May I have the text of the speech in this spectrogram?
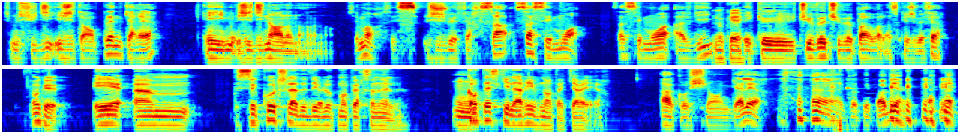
je me suis dit, et j'étais en pleine carrière, et j'ai dit non, non, non, non, non, c'est mort. Je vais faire ça. Ça, c'est moi. Ça, c'est moi à vie. Ok. Et que tu veux, tu veux pas, voilà ce que je vais faire. Ok. Et euh, ce coach là de développement personnel, Hmm. quand est-ce qu'il arrive dans ta carrière? Ah, quand je suis en galère, quand t'es pas bien.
